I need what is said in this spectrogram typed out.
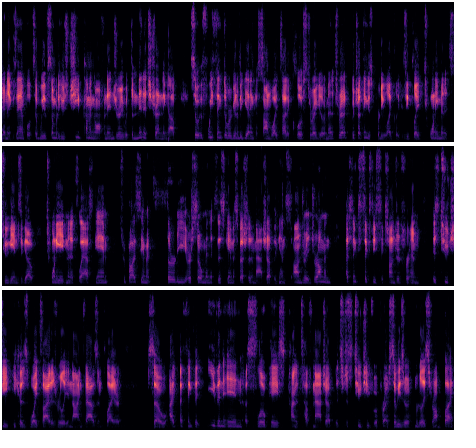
an example. Except we have somebody who's cheap coming off an injury with the minutes trending up. So if we think that we're going to be getting Hassan Whiteside at close to regular minutes, which I think is pretty likely because he played 20 minutes two games ago, 28 minutes last game, so we probably see him at 30 or so minutes this game, especially to match up against Andre Drummond. I think 6,600 for him is too cheap because Whiteside is really a 9,000 player. So I, I, think that even in a slow pace, kind of tough matchup, it's just too cheap of a price. So he's a really strong play.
